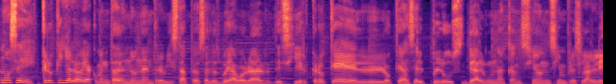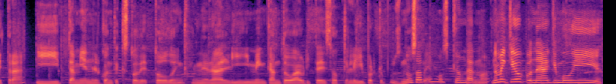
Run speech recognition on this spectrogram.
no sé, creo que ya lo había comentado en una entrevista, pero se los voy a volver a decir. Creo que lo que hace el plus de alguna canción siempre es la letra y también el contexto de todo en general. Y me encantó ahorita eso que leí porque pues no sabemos qué onda, ¿no? No me quiero poner aquí muy,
